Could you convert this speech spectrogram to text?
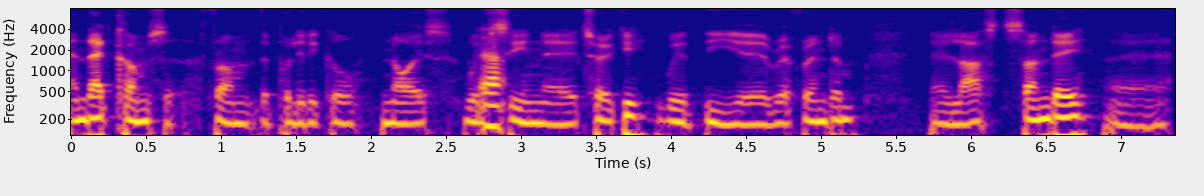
And that comes from the political noise. We've yeah. seen uh, Turkey with the uh, referendum uh, last Sunday, uh,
